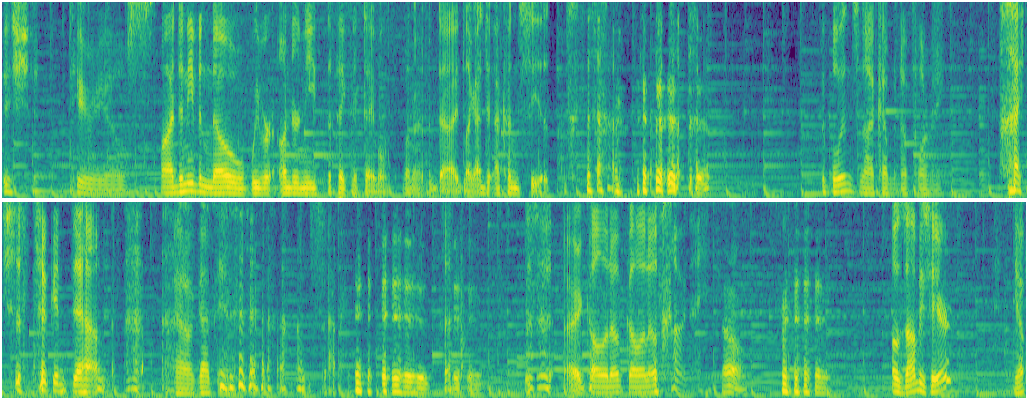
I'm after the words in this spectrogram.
Fish materials. Oh, I didn't even know we were underneath the picnic table when I died. Like I, I couldn't see it. The balloon's not coming up for me. I just took it down. Oh goddamn. I'm sorry. All right, call it up, call it up. Oh, nice. oh. Oh, zombies here? Yep.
